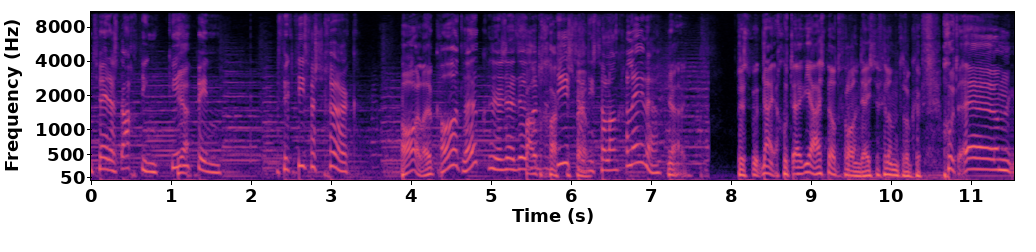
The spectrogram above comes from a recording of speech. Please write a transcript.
In 2018, Kingpin. Ja. Fictieve schurk. Oh, leuk. Oh, wat leuk. Die is niet zo lang geleden. Ja, dus, nou ja, goed. Uh, ja, hij speelt vooral in deze film natuurlijk. Goed, um,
